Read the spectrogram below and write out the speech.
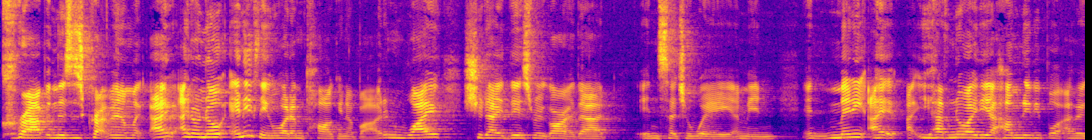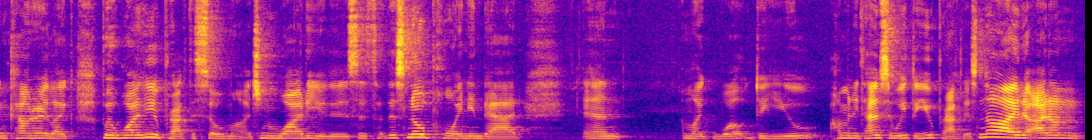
crap and this is crap and i'm like I, I don't know anything what i'm talking about and why should i disregard that in such a way. I mean, and many I, I you have no idea how many people I've encountered like, but why do you practice so much and why do you do this? It's, there's no point in that, and I'm like, well, do you? How many times a week do you practice? No, I, I don't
